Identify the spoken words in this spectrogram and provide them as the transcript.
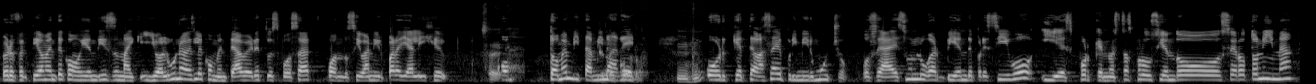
pero efectivamente, como bien dices, Mike, y yo alguna vez le comenté a ver tu esposa cuando se iban a ir para allá, le dije, tomen vitamina D. Porque te vas a deprimir mucho. O sea, es un lugar bien depresivo y es porque no estás produciendo serotonina,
